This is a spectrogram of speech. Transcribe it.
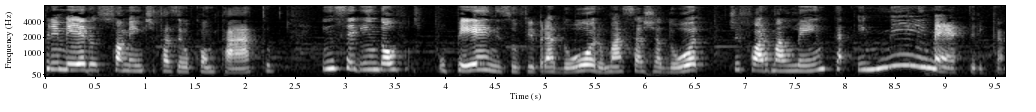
Primeiro, somente fazer o contato, inserindo o pênis, o vibrador, o massageador de forma lenta e milimétrica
